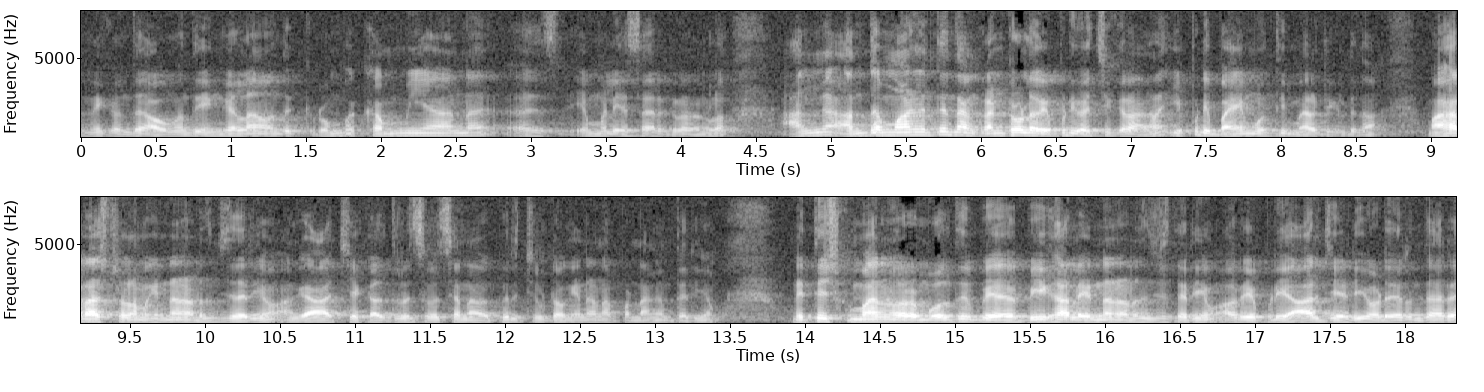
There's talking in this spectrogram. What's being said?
இன்றைக்கி வந்து அவங்க வந்து எங்கெல்லாம் வந்து ரொம்ப கம்மியான எம்எல்ஏஸாக இருக்கிறாங்களோ அங்கே அந்த மாநிலத்தையும் தாங்க கண்ட்ரோலை எப்படி வச்சுக்கிறாங்கன்னா இப்படி பயமுறுத்தி மிரட்டிக்கிட்டு தான். மகாராஷ்டிராவில் நமக்கு என்ன நடந்துச்சு தெரியும்? அங்கே ஆட்சியை கழுத்துட்டு சிவசேனாவை பிரித்து விட்டு அவங்க என்னென்ன பண்ணாங்கன்னு தெரியும். நிதிஷ்குமார்னு வரும்போது பீகாரில் என்ன நடந்துச்சு தெரியும்? அவர் எப்படி ஆர்ஜேடியோடு இருந்தார்?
